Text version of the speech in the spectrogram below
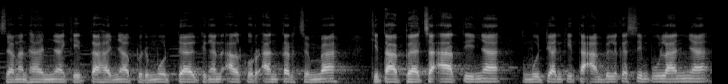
Jangan hanya kita hanya bermodal dengan Al-Quran terjemah, kita baca artinya, kemudian kita ambil kesimpulannya.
